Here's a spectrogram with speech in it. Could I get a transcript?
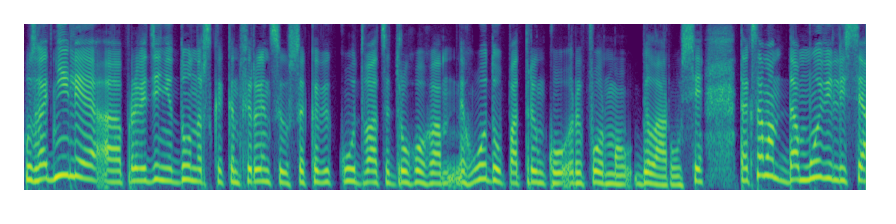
Узгаднілі правядзенне донарскай канферэнцыі ў сакавіку 22 году ў падтрымку рэформаў беларусі. Таксама дамовіліся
